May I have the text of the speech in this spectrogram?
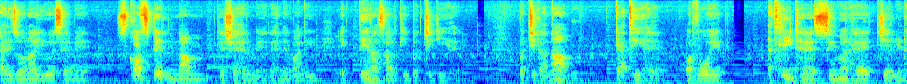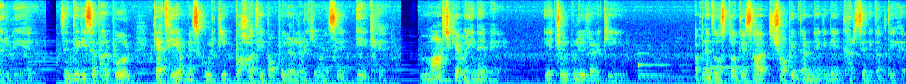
एरिजोना, यूएसए में स्कॉट्सडेल नाम के शहर में रहने वाली एक तेरह साल की बच्ची की है। बच्ची का नाम कैथी है और वो एक एथलीट है, स्विमर है, चेयर लीडर भी है। ज़िंदगी से भरपूर कैथी अपने स्कूल की बहुत ही पॉपुलर लड़कियों में से एक है। मार्च के महीने में ये चुलबुली लड़की अपने दोस्तों के साथ शॉपिंग करने के लिए घर से निकलती है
